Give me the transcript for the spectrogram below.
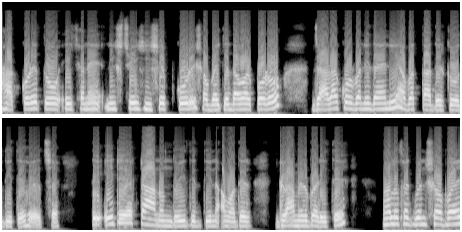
ভাগ করে, তো এখানে নিশ্চয়ই হিসেব করে সবাইকে দেওয়ার পরও যারা কোরবানি দেয়নি, আবার তাদেরকেও দিতে হয়েছে। তো এটাই একটা আনন্দ ঈদের দিন আমাদের গ্রামের বাড়িতে। ভালো থাকবেন সবাই।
